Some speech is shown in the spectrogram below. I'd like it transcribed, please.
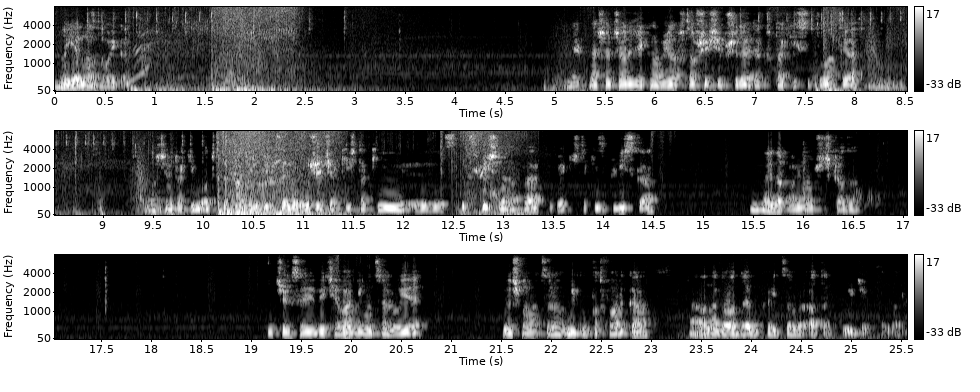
No jedna z dwojga. Jak nasza czarodziejka nam zawsze się przydaje tak w takich sytuacjach. Właśnie takim odpychaniem, gdy chcemy użyć jakiś taki y, specyficzny atak, jakiś taki z bliska. No i normalnie nam przeszkadza. Jak sobie wiecie, ładnie uceluje, już ma na celowniku potworka, a ona go odepcha i cały atak pójdzie w cholerę.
